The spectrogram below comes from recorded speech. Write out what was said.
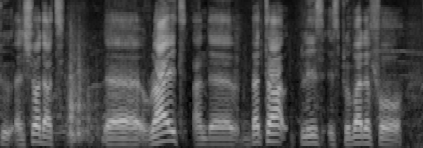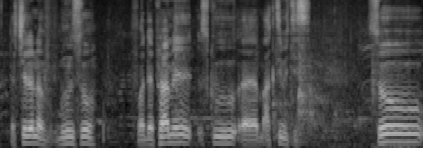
to ensure that the right and the better place is provided for the children of Bunuso for the primary school um, activities. So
